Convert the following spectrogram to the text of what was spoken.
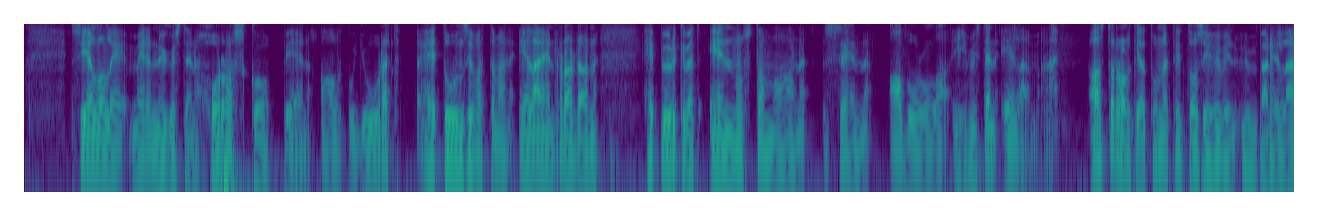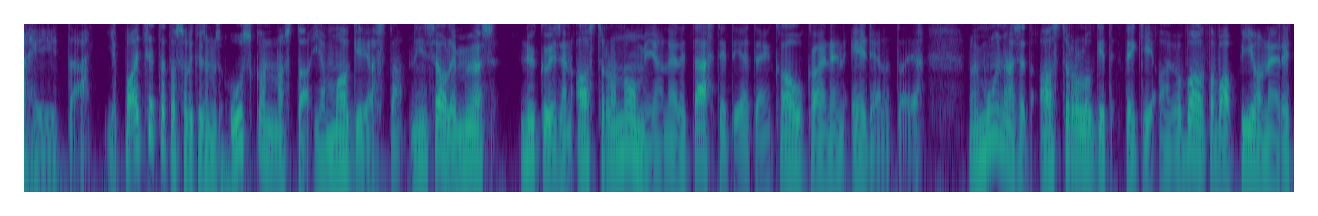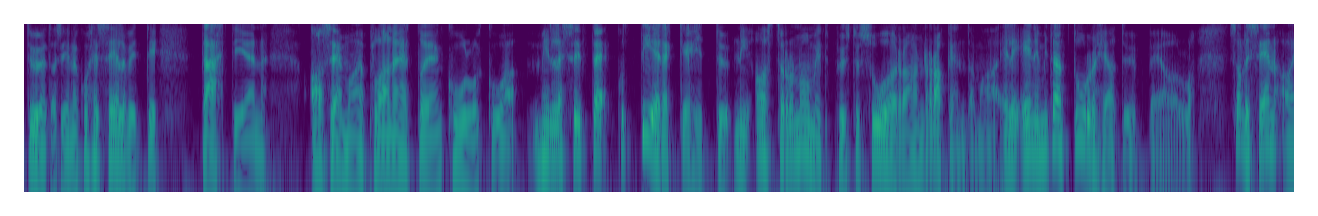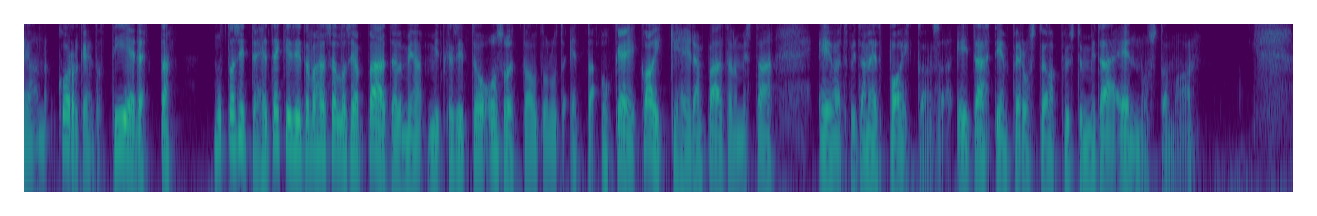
Siellä oli meidän nykyisten horoskooppien alkujuuret. He tunsivat tämän eläinradan. He pyrkivät ennustamaan sen avulla ihmisten elämää. Astrologia tunnettiin tosi hyvin ympäri lähi. Ja paitsi että tuossa oli kysymys uskonnosta ja magiasta, niin se oli myös nykyisen astronomian eli tähtitieteen kaukainen edeltäjä. Noin muinaiset astrologit teki aivan valtavaa pioneerityötä siinä, kun he selvitti tähtien asemaa ja planeettojen kulkua, mille sitten kun tiede kehittyi, niin astronomit pysty suoraan rakentamaan. Eli ei ne mitään turhia tyyppejä ollut. Se oli sen ajan korkeinta tiedettä, mutta sitten he teki siitä vähän sellaisia päätelmiä, mitkä sitten on osoittautunut, että okei, kaikki heidän päätelmistään eivät pitäneet paikkaansa. Ei tähtien perusteella pysty mitään ennustamaan.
